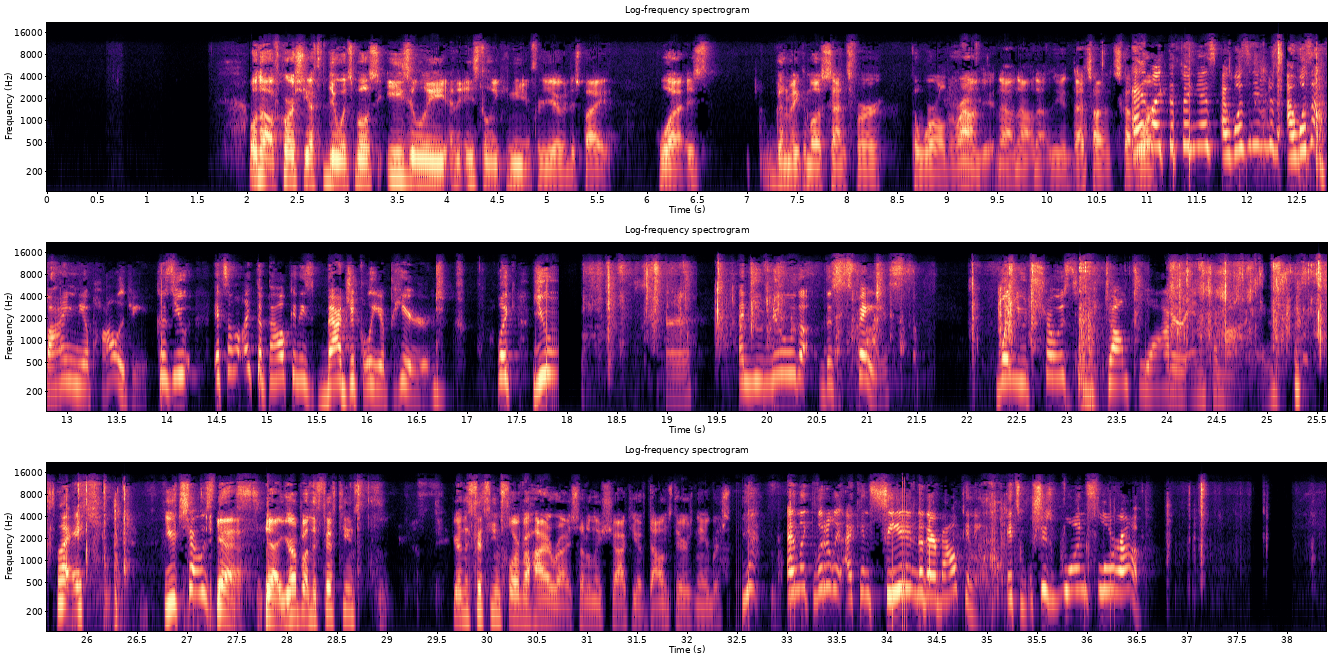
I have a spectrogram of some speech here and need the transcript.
Well, no, of course you have to do what's most easily and instantly convenient for you, despite what is going to make the most sense for the world around you. No, no, no. That's how it's got to work. And like the thing is, I wasn't even just I wasn't buying the apology because you. It's not like the balconies magically appeared. Like you, and you knew the the space when you chose to dump water into mine. like you chose. yeah, this. yeah. You're up on the fifteenth. You're on the fifteenth floor of a high rise. Suddenly shocked you have downstairs neighbors. Yeah, and like literally, I can see into their balcony. It's she's one floor up.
